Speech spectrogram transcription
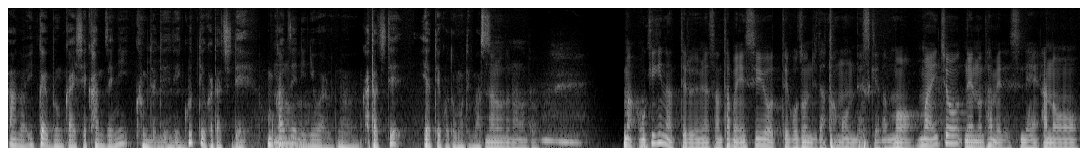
あの一回分解して完全に組み立てていくっていう形で、もう完全にリニューアルの形でやっていこうと思ってます。なるほどなるほど。まあ、お聞きになってる皆さん多分 SEO ってご存知だと思うんですけども、まあ、一応念のためですねあの、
